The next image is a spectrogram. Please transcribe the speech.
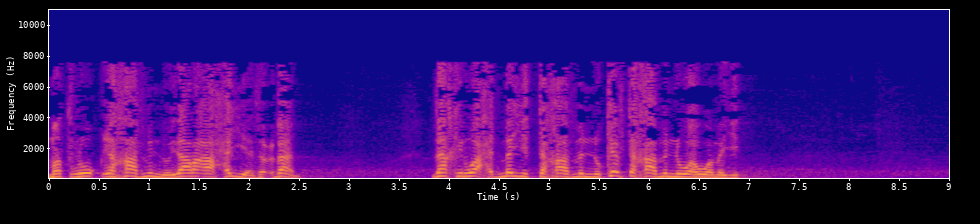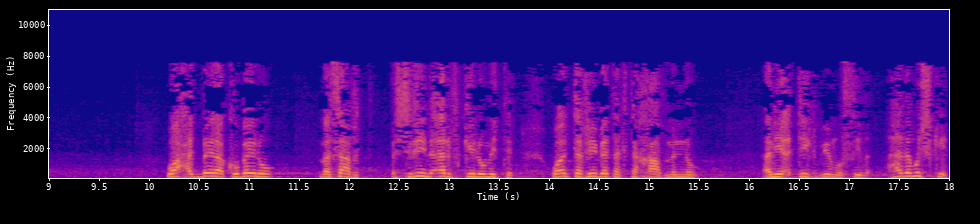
مطلوق يخاف منه. إذا رأى حية ثعبان. لكن واحد ميت تخاف منه. كيف تخاف منه وهو ميت؟ واحد بينك وبينه مسافة عشرين ألف كيلو متر وأنت في بيتك تخاف منه أن يأتيك بمصيبة. هذا مشكل.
